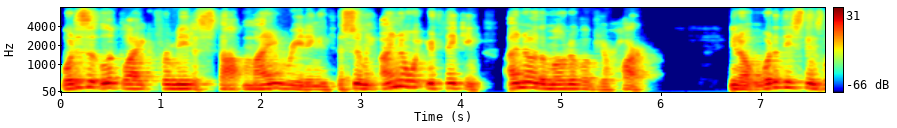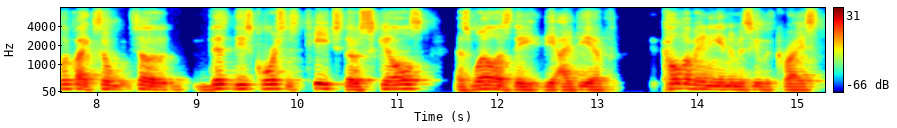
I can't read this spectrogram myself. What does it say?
What does it look like for me to stop mind reading, assuming I know what you're thinking, I know the motive of your heart? You know, what do these things look like? So, so this, these courses teach those skills as well as the the idea of cultivating intimacy with Christ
